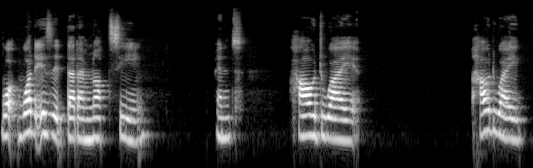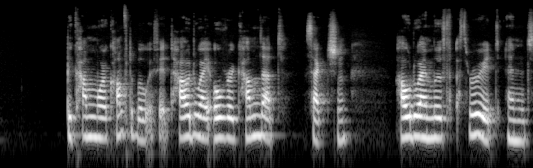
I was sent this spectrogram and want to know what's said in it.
What, what is it that I'm not seeing? And how do I how do I become more comfortable with it? How do I overcome that section? How do I move through it? And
